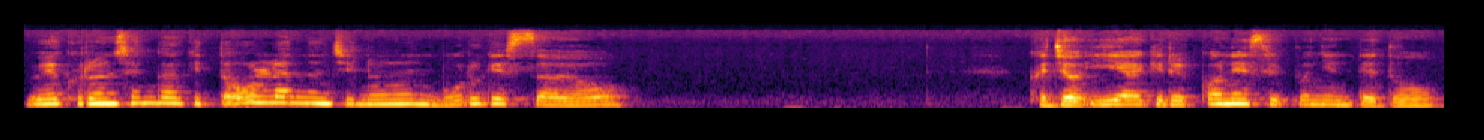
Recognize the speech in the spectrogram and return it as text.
왜 그런 생각이 떠올랐는지는 모르겠어요. 그저 이야기를 꺼냈을 뿐인데도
